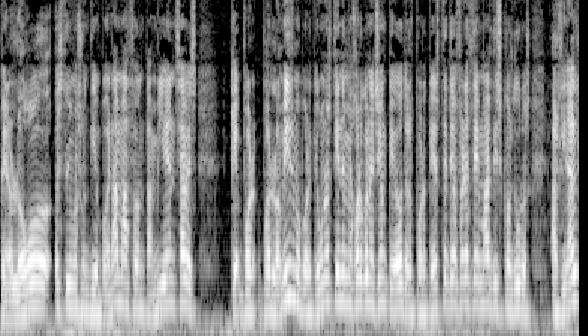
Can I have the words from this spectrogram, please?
Pero luego estuvimos un tiempo en Amazon también, ¿sabes? Que por, por lo mismo, porque unos tienen mejor conexión que otros, porque este te ofrece más discos duros. Al final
